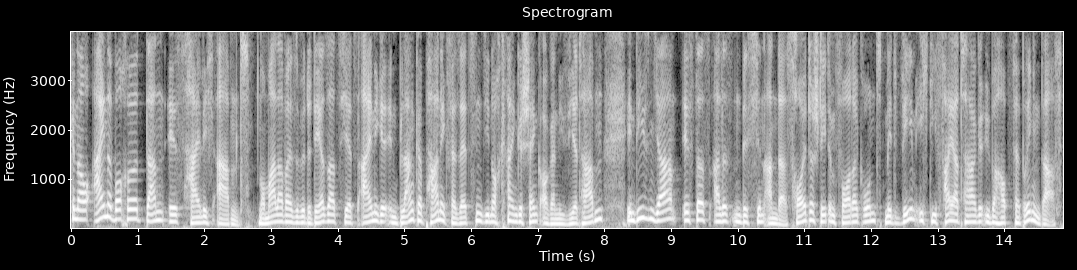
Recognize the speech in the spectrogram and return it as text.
genau eine Woche, dann ist Heiligabend. Normalerweise würde der Satz jetzt einige in blanke Panik versetzen, die noch kein Geschenk organisiert haben. In diesem Jahr ist das alles ein bisschen anders. Heute steht im Vordergrund, mit wem ich die Feiertage überhaupt verbringen darf.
